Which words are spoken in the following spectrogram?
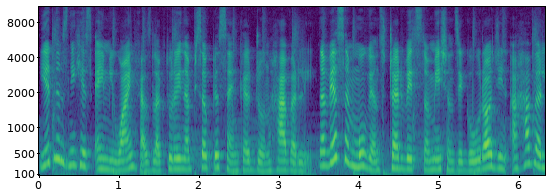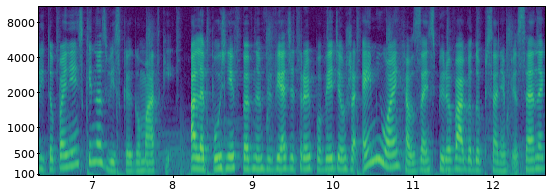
Jednym z nich jest Amy Winehouse, dla której napisał piosenkę June Haverly. Nawiasem mówiąc, czerwiec To miesiąc jego urodzin, a Haverly to panieńskie nazwisko jego matki. Ale później w pewnym wywiadzie Troy powiedział, że Amy Winehouse zainspirowała go do pisania piosenek,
